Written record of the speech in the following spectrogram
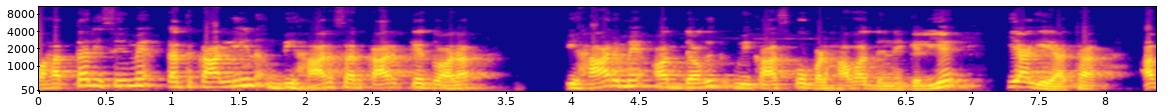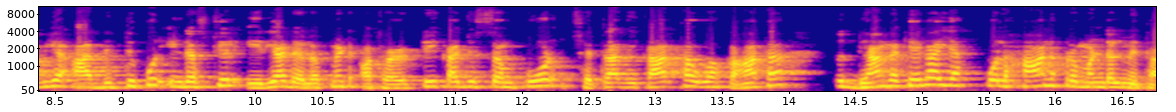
बहत्तर ईस्वी में तत्कालीन बिहार सरकार के द्वारा बिहार में औद्योगिक विकास को बढ़ावा देने के लिए किया गया था। अब यह Adityapur industrial area development authority का जो संपूर्ण क्षेत्राधिकार था, वह कहाँ था? तो ध्यान रखिएगा, यह कोल्हान प्रमंडल में था।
